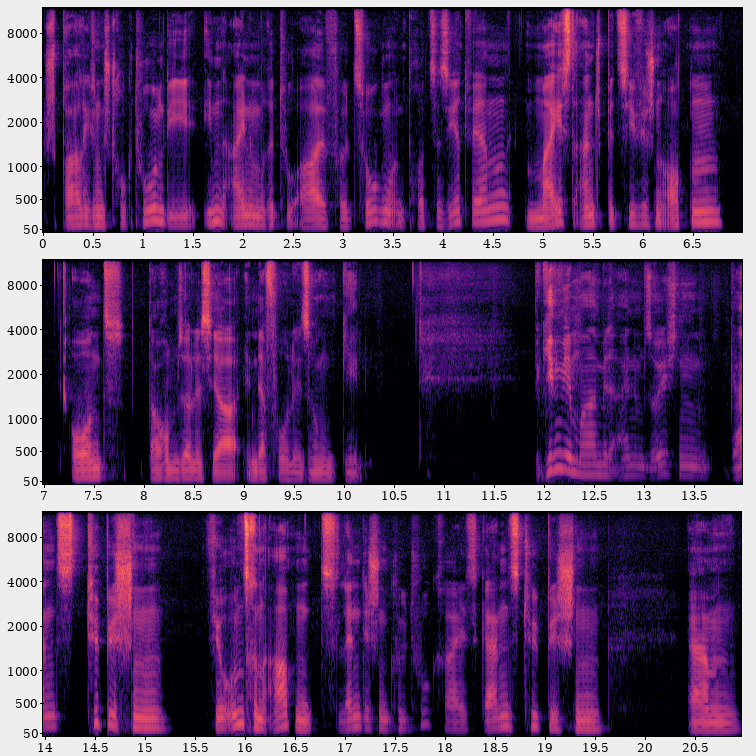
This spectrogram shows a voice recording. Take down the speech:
sprachlichen Strukturen, die in einem Ritual vollzogen und prozessiert werden, meist an spezifischen Orten und darum soll es ja in der Vorlesung gehen. Beginnen wir mal mit einem solchen ganz typischen, für unseren abendländischen Kulturkreis, ganz typischen, ähm,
